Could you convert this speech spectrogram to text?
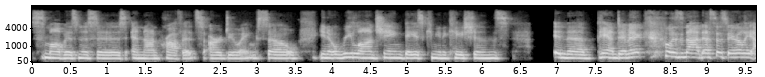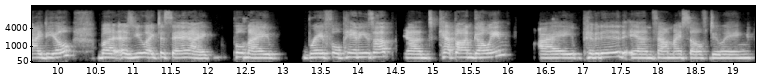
small businesses and nonprofits are doing. So, you know, relaunching Bays Communications in the pandemic was not necessarily ideal. But as you like to say, I pulled my Braveful panties up and kept on going. I pivoted and found myself doing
